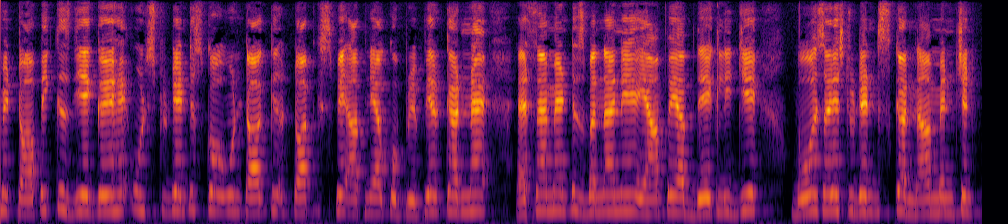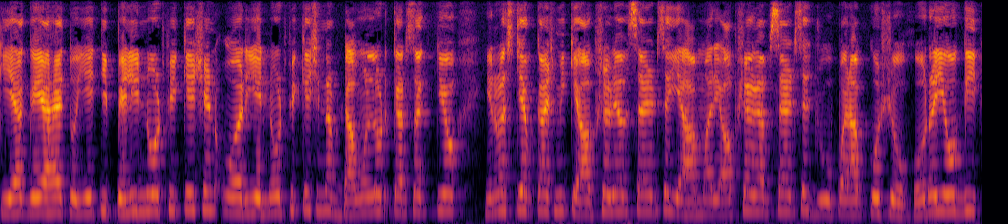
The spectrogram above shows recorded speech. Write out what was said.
में टॉपिक्स दिए गए हैं, उन स्टूडेंट्स को उन टॉपिक्स पे अपने आप को प्रिपेयर करना है असाइनमेंट्स बनाने यहाँ पे आप देख लीजिए बहुत सारे स्टूडेंट्स का नाम मेंशन किया गया है तो ये थी पहली नोटिफिकेशन और ये नोटिफिकेशन आप डाउनलोड कर सकते हो। यूनिवर्सिटी ऑफ़ कश्मीर की ऑफिशियल वेबसाइट से या हमारी ऑफिशियल वेबसाइट से, जो ऊपर आपको शो हो रही होगी।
